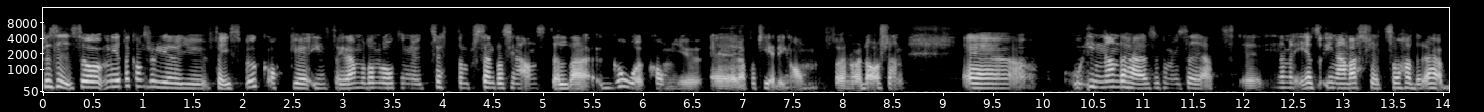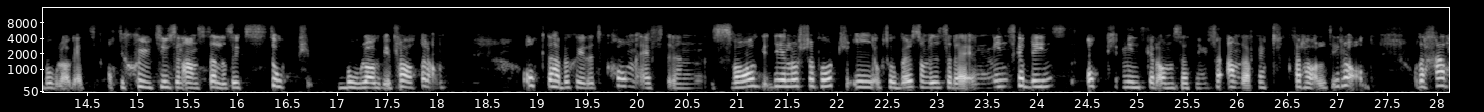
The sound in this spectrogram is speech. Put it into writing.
Precis, så Meta kontrollerar ju Facebook och eh, Instagram och de låter nu 13 procent av sina anställda gå, kom ju eh, rapportering om för några dagar sedan. Eh, och innan det här så kan man ju säga att eh, alltså innan varslet så hade det här bolaget 87 000 anställda, så ett stort bolag vi pratar om. Och det här beskedet kom efter en svag delårsrapport i oktober som visade en minskad vinst och minskad omsättning för andra kvartalet i rad. Och det här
